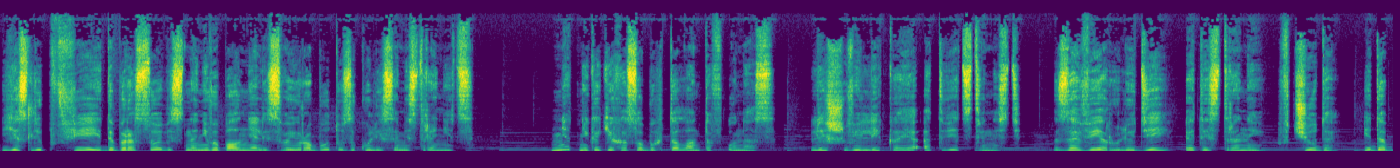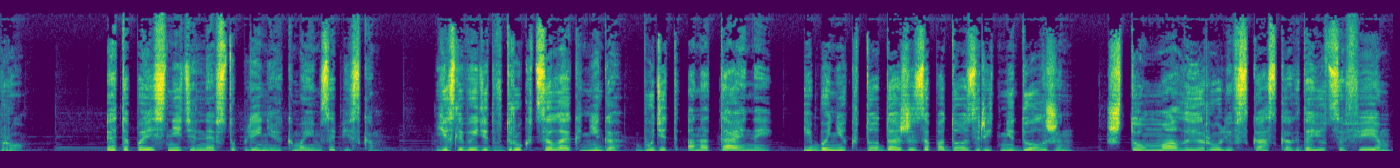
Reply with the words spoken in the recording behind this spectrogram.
если б феи добросовестно не выполняли свою работу за кулисами страниц. Нет никаких особых талантов у нас, лишь великая ответственность за веру людей этой страны в чудо и добро. Это пояснительное вступление к моим запискам. Если выйдет вдруг целая книга, будет она тайной, ибо никто даже заподозрить не должен, что малые роли в сказках даются феям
